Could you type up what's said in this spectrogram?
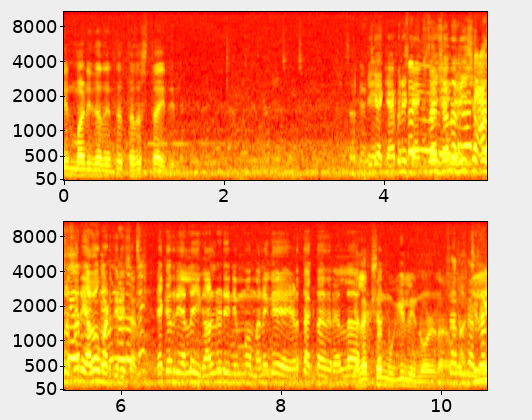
ಏನು ಮಾಡಿದ್ದಾರೆ ಅಂತ ತರಿಸ್ತಾ ಇದ್ದೀನಿ. ಈಗ ಕ್ಯಾಬಿನೆಟ್ ಎಕ್ಸ್ಪೆನ್ಷನ್ ರೀಶಫಲ್ ಸರ್? ಯಾವಾಗ ಮಾಡ್ತೀರಿ ಸರ್? ಯಾಕಂದ್ರೆ ಎಲ್ಲ ಈಗ ಆಲ್ರೆಡಿ ನಿಮ್ಮ ಮನೆಗೆ ಎಡ್ತಾಗ್ತಾ ಇದ್ದಾರೆ ಎಲ್ಲ ಎಲೆಕ್ಷನ್ ಮುಗಿಲಿ ನೋಡೋಣ.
